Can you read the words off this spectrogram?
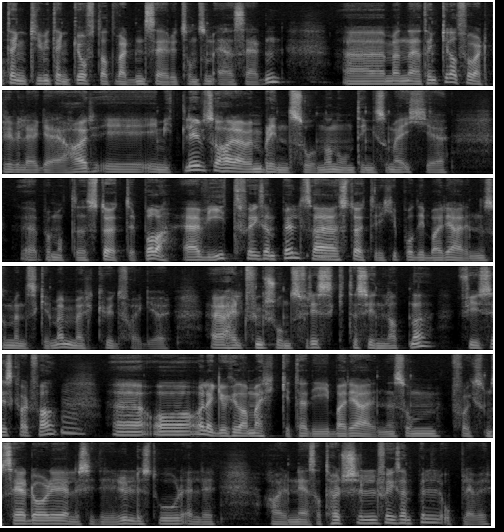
Og tenker, vi tenker ofte at verden ser ut sånn som jeg ser den. Eh, men jeg tenker at for hvert privilegium jeg har i, i, mitt liv, så har jeg jo en blindsone og noen ting som jeg ikke eh, på en måte støter på. da. Jeg er hvit, f.eks., så jeg støter ikke på de barrierene som mennesker med mørk hudfarge gjør. Jeg er helt funksjonsfrisk, tilsynelatende. Fysisk, i hvert fall. Mm. Uh, og, og, legger jo ikke da merke til de barrierene som folk som ser dårlig, eller sitter i rullestol, eller har nedsatt hørsel, f.eks., opplever.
